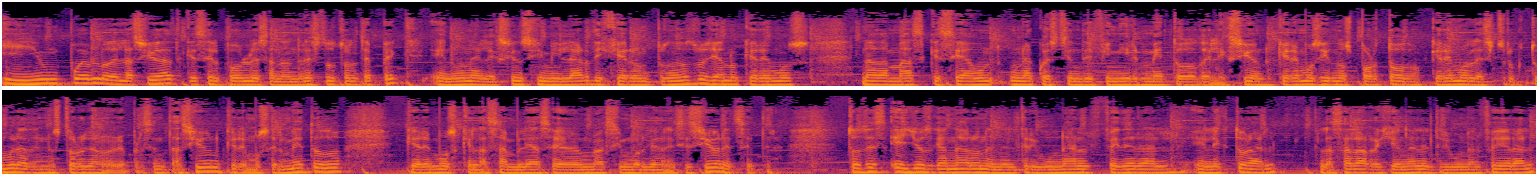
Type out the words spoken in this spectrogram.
y un pueblo de la ciudad, que es el pueblo de San Andrés Totoltepec, en una elección similar dijeron, pues nosotros ya no queremos nada más que sea una cuestión de definir método de elección, queremos irnos por todo, queremos la estructura de nuestro órgano de representación, queremos el método, queremos que la asamblea sea la máxima organización, etcétera. Entonces ellos ganaron en el Tribunal Federal Electoral, la sala regional del Tribunal Federal,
